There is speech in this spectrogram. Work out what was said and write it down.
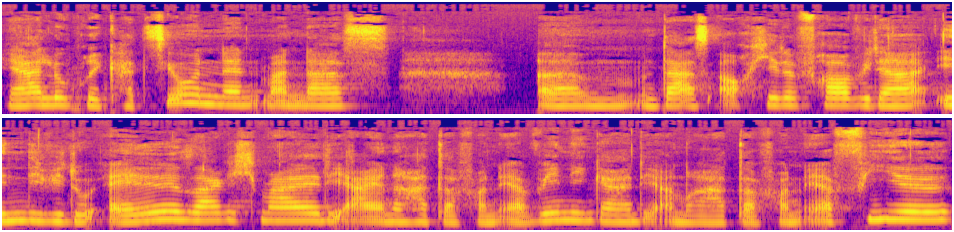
Ja, Lubrikation nennt man das. Ähm, und da ist auch jede Frau wieder individuell, sage ich mal. Die eine hat davon eher weniger, die andere hat davon eher viel.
